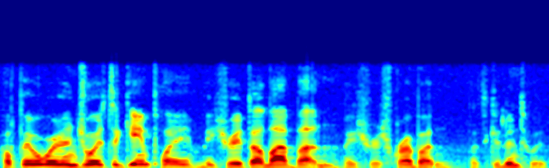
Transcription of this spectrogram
hope everyone enjoys the gameplay. Make sure you hit that like button, make sure you subscribe button. Let's get into it.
